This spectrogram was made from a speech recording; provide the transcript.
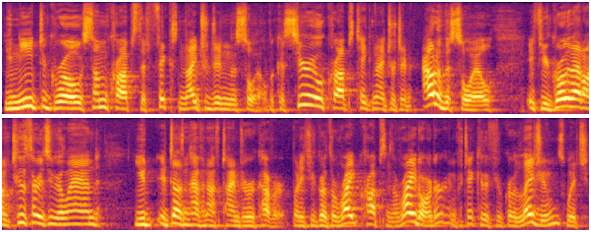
You need to grow some crops that fix nitrogen in the soil because cereal crops take nitrogen out of the soil. If you grow that on two-thirds of your land, you, it doesn't have enough time to recover. But if you grow the right crops in the right order, in particular if you grow legumes, which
